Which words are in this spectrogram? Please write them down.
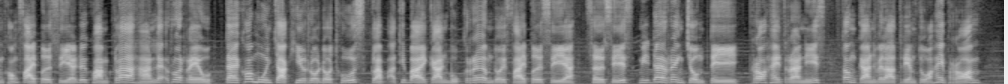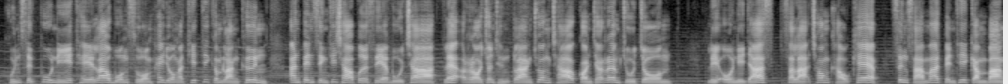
มของฝ่ายเปอร์เซียด้วยความกล้าหาญและรวดเร็ว แต่ข้อมูลจากฮิโรโดทุสกลับอธิบายการบุกเริ่มโดยฝ่ายเปอร์เซีย เซอร์ซิสมิได้เร่งโจมตี เพราะไฮตรานิสต้องการเวลาเตรียมตัวให้พร้อม ขุนศึกผู้นี้เทเล่าบวงสวงให้ดวงอาทิตย์ที่กำลังขึ้น อันเป็นสิ่งที่ชาวเปอร์เซียบูชา และรอจนถึงกลางช่วงเช้าก่อนจะเริ่มจู่โจมลีโอนิดัสสละช่องเขาแคบ ซึ่งสามารถเป็นที่กำบัง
